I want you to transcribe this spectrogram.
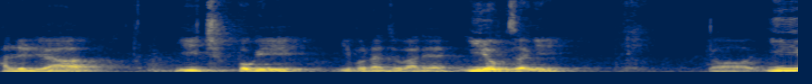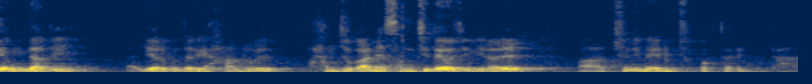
할렐루야. 이 축복이 이번 한 주간에 이 음성이 어, 이 응답이 여러분들에게 한, 한 주간에 성취되어지기를 아, 주님의 이름 축복드립니다.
